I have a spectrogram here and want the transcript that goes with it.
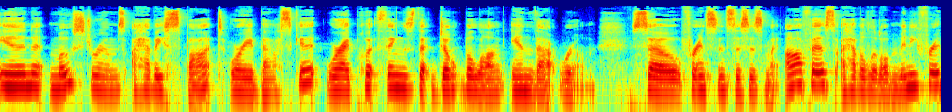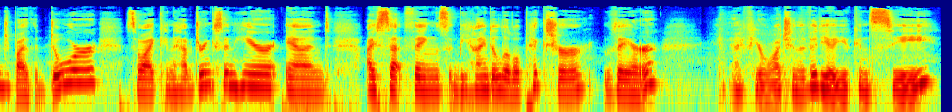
in most rooms, I have a spot or a basket where I put things that don't belong in that room. So, for instance, this is my office. I have a little mini fridge by the door so I can have drinks in here and I set things behind a little picture there. If you're watching the video, you can see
